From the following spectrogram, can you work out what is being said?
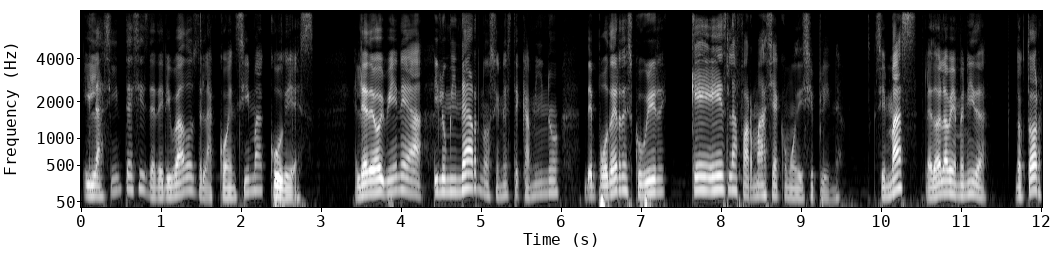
y la síntesis de derivados de la coenzima Q10. El día de hoy viene a iluminarnos en este camino de poder descubrir qué es la farmacia como disciplina. Sin más, le doy la bienvenida. Doctor.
